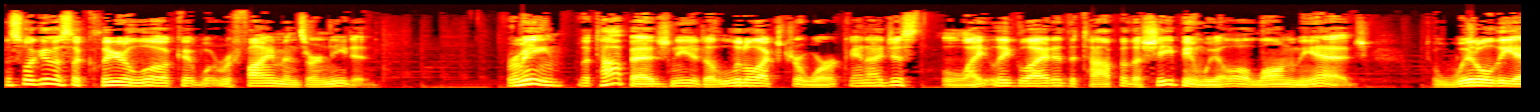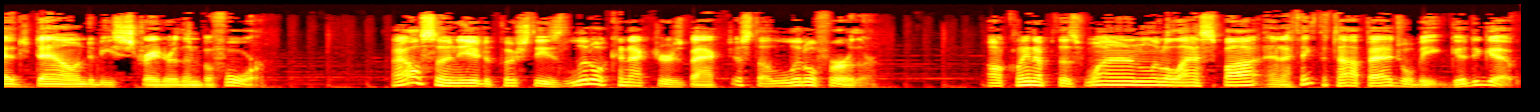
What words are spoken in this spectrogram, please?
This will give us a clear look at what refinements are needed. For me, the top edge needed a little extra work and I just lightly glided the top of the shaping wheel along the edge to whittle the edge down to be straighter than before. I also needed to push these little connectors back just a little further. I'll clean up this one little last spot and I think the top edge will be good to go.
